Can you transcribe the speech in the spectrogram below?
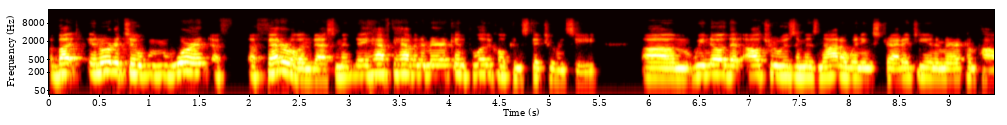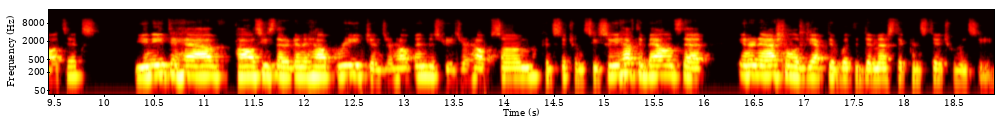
But in order to warrant a, a, federal investment, they have to have an American political constituency. Um, we know that altruism is not a winning strategy in American politics you need to have policies that are going to help regions or help industries or help some constituencies. So you have to balance that international objective with the domestic constituency.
